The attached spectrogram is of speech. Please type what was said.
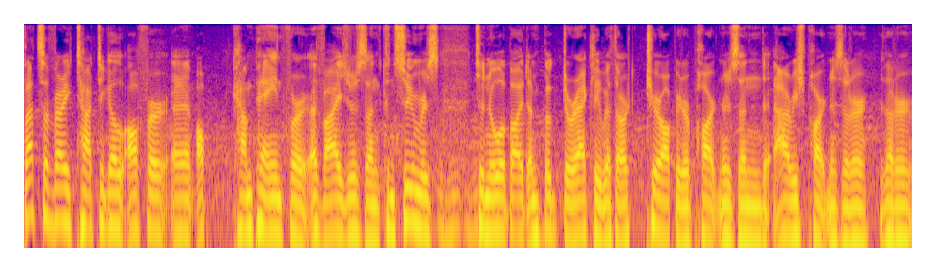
that's a very tactical offer uh, up campaign for advisors and consumers mm-hmm. to know about and book directly with our tour operator partners and Irish partners that are that are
